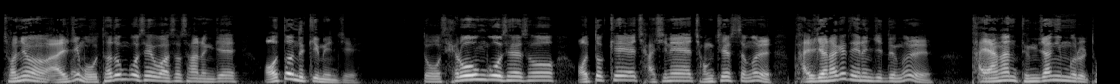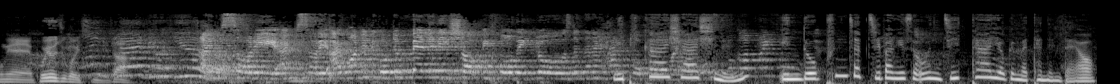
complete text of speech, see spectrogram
전혀 알지 못하던 곳에 와서 사는 게 어떤 느낌인지 또 새로운 곳에서 어떻게 자신의 정체성을 발견하게 되는지 등을 다양한 등장인물을 통해 보여주고 있습니다. I'm sorry, I'm sorry. 리피카 샤 씨는 인도 푼잡 지방에서 온 지타 역을 맡았는데요.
